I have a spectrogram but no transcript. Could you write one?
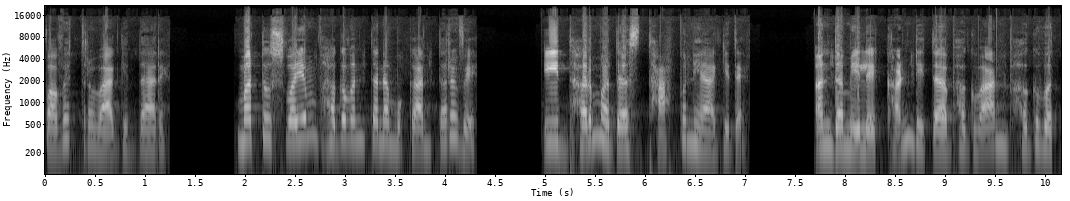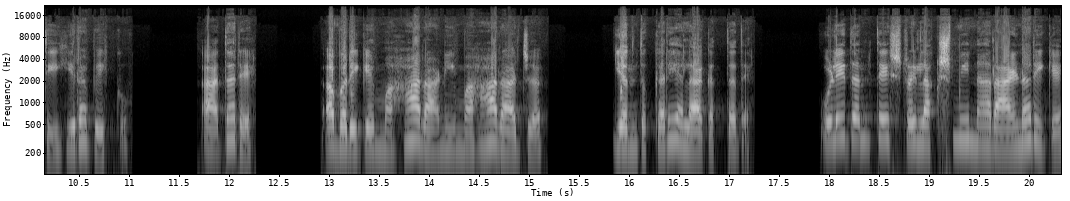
ಪವಿತ್ರವಾಗಿದ್ದಾರೆ. ಮತ್ತು ಸ್ವಯಂ ಭಗವಂತನ ಮುಖಾಂತರವೇ ಈ ಧರ್ಮದ ಸ್ಥಾಪನೆಯಾಗಿದೆ. ಅಂದ ಮೇಲೆ ಖಂಡಿತ ಭಗವಾನ್ ಭಗವತಿ ಇರಬೇಕು. ಆದರೆ ಅವರಿಗೆ ಮಹಾರಾಣಿ ಮಹಾರಾಜ ಎಂದು ಕರೆಯಲಾಗುತ್ತದೆ. ಉಳಿದಂತೆ ಶ್ರೀಲಕ್ಷ್ಮೀನಾರಾಯಣರಿಗೆ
